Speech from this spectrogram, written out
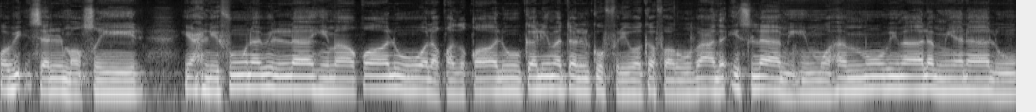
وبئس المصير. يحلفون بالله ما قالوا ولقد قالوا كلمة الكفر وكفروا بعد إسلامهم وهموا بما لم ينالوا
